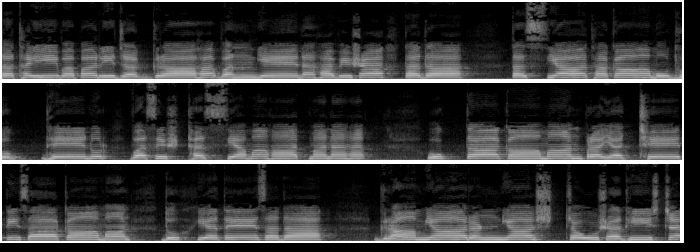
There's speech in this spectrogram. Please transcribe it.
तथैव परिजग्राह वन्येन हविषा तदा। तस्याथ कामुधुग्धेनुर्वसिष्ठस्य महात्मनः उक्ता कामान् प्रयच्छेति सा कामान् दुह्यते सदा। ग्राम्यारण्याश्चौषधीश्च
